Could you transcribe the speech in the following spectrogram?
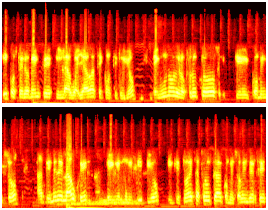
y posteriormente la guayaba se constituyó en uno de los frutos que comenzó a tener el auge en el municipio y que toda esa fruta comenzó a venderse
